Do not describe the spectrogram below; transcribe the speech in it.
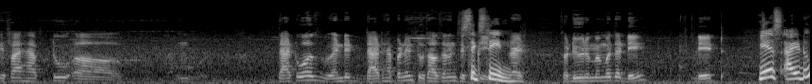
if I have to, uh, that was when did that happen in 2016? 16. Right. So, do you remember the day, date? Yes, I do.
